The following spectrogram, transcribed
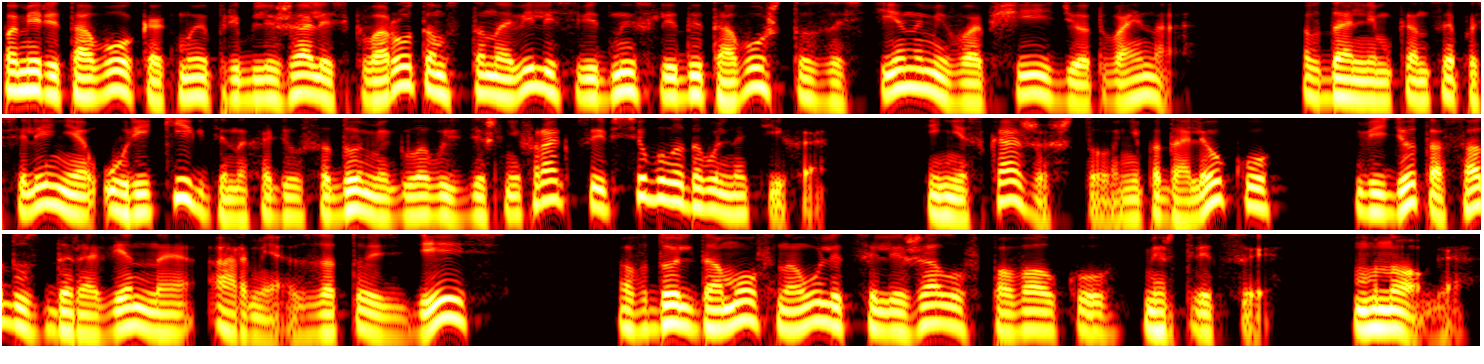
По мере того, как мы приближались к воротам, становились видны следы того, что за стенами вообще идет война. В дальнем конце поселения, у реки, где находился домик главы здешней фракции, все было довольно тихо. И не скажешь, что неподалеку ведет осаду здоровенная армия. Зато здесь... Вдоль домов на улице лежал в повалку мертвецы. Много.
